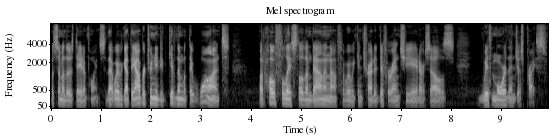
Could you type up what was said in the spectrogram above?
with some of those data points. So that way we've got the opportunity to give them what they want, but hopefully slow them down enough so where we can try to differentiate ourselves with more than just price,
